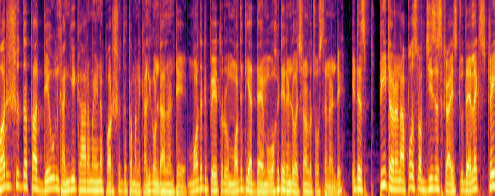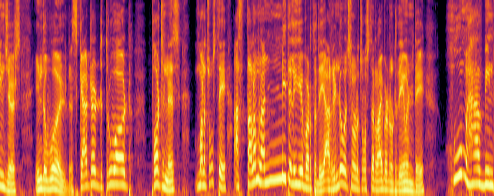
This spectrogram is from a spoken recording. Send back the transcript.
పరిశుద్ధత దేవునికి అంగీకారమైన పరిశుద్ధత మనం కలిగి ఉండాలంటే మొదటి పేతురు మొదటి అధ్యాయం ఒకటి రెండు వచనాల్లో చూస్తానండి. It is Peter and apostle of Jesus Christ to the elect strangers in the world scattered throughout Pontus మనం చూస్తే ఆ స్థలంలో అన్నీ తెలియజేయబడుతుంది. ఆ రెండో వచనంలో చూస్తే రాయబడి ఉంటుంది ఏమంటే whom have been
